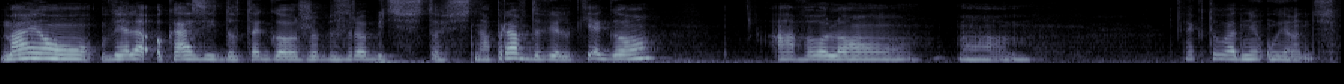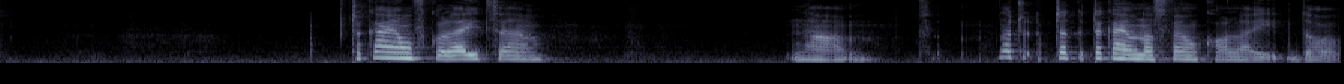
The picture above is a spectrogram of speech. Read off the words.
mają wiele okazji do tego, żeby zrobić coś naprawdę wielkiego, a wolą, jak to ładnie ująć, czekają w kolejce na. Znaczy, czekają na swoją kolej do,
